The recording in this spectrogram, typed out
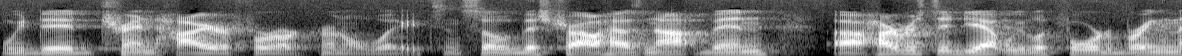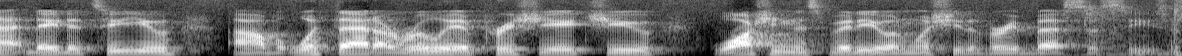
we did trend higher for our kernel weights. And so this trial has not been uh, harvested yet. We look forward to bringing that data to you. Uh, but with that, I really appreciate you watching this video and wish you the very best this season.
